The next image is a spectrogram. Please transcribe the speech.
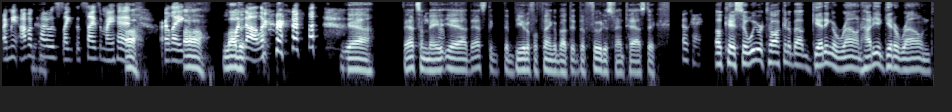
I mean, avocados like the size of my head Oh, are like oh, love one it. Yeah. That's amazing. Yeah, that's the, the beautiful thing about the, the food is fantastic. Okay. Okay, so we were talking about getting around. How do you get around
